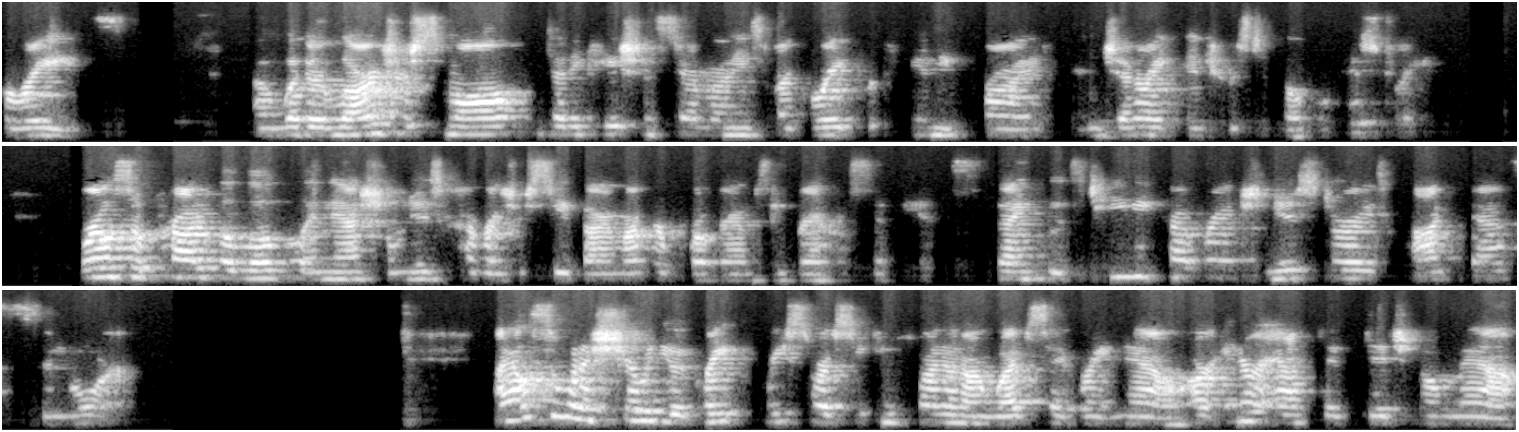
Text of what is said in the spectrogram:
parades. Uh, whether large or small, dedication ceremonies are great for community pride and generate interest in local history. We're also proud of the local and national news coverage received by our marker programs and grant recipients. That includes TV coverage, news stories, podcasts, and more. I also want to share with you a great resource you can find on our website right now, our interactive digital map.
